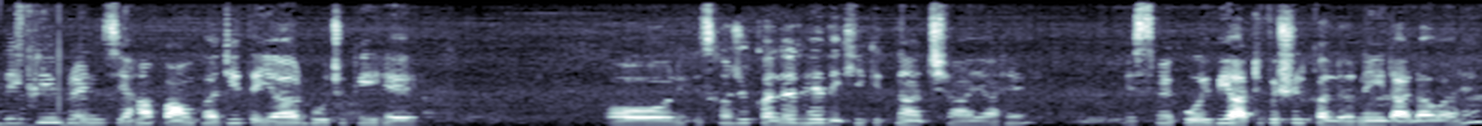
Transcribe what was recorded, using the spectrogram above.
देखिए फ्रेंड्स यहाँ पाव भाजी तैयार हो चुकी है। और इसका जो कलर है, देखिए कितना अच्छा आया है। इसमें कोई भी आर्टिफिशियल कलर नहीं डाला हुआ है।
